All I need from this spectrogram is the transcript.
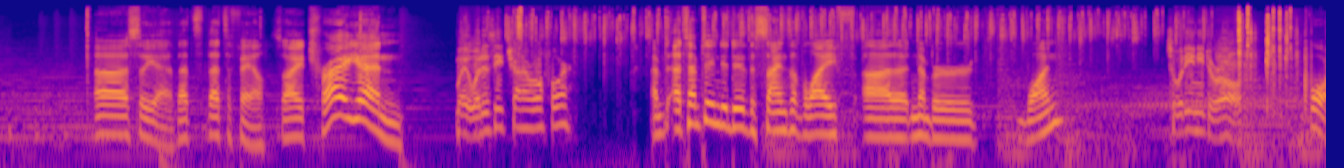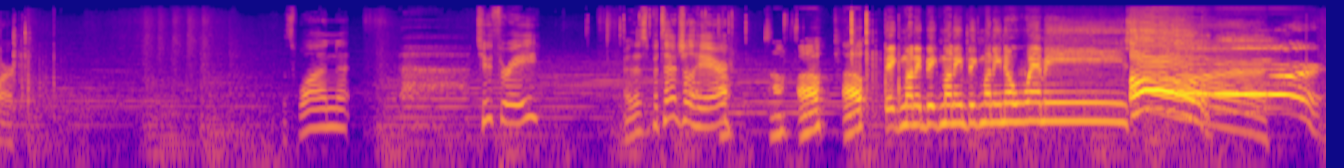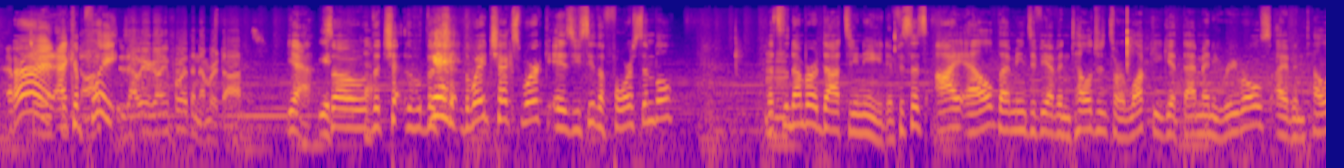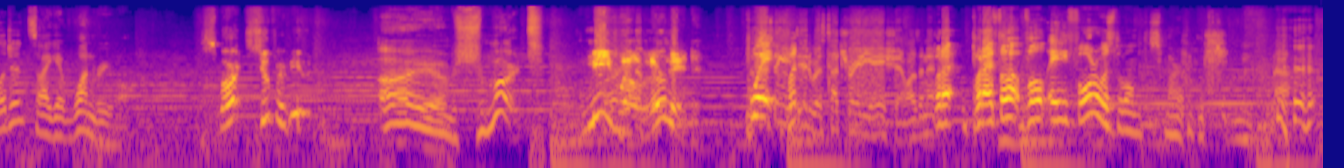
Uh, so yeah, that's that's a fail. So I try again. Wait, what is he trying to roll for? I'm attempting to do the signs of life, uh, number one, So what do you need to roll? four. That's one, two, three. All right, there's potential here. Oh, Oh, oh, oh. Big money, big money, big money. No whammies. Oh! All right, I the dots- complete. Is that what you're going for? With the number of dots? Yeah. Yeah. So the che- the, Yeah. che- the way checks work is you see the four symbol. That's the mm-hmm. number of dots you need. If it says IL, that means if you have intelligence or luck, you get that many rerolls. I have intelligence, so I get one reroll. Smart super mutant. I am smart. Me well learned. The Wait, first thing but- he did was touch radiation, wasn't it? But I, but I thought Vault 84 was the one with the smart.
